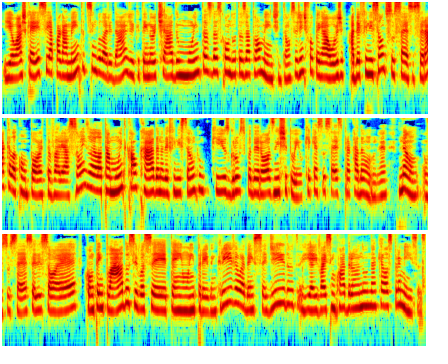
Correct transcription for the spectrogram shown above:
E eu acho que é esse apagamento de singularidade que tem norteado muitas das condutas atualmente. Então, se a gente for pegar hoje a definição de sucesso, será que ela comporta variações ou ela está muito calcada na definição que, que, os grupos poderosos instituem? O que, que é sucesso para cada um, né? Não, o sucesso ele só é contemplado se você tem um emprego incrível, é bem sucedido e aí vai se enquadrando naquelas premissas.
